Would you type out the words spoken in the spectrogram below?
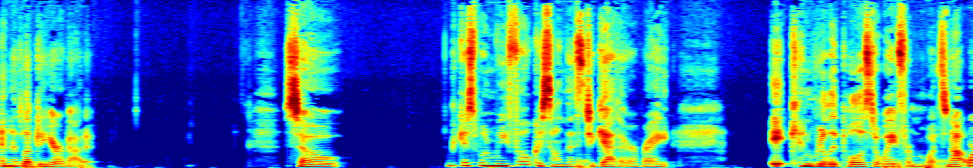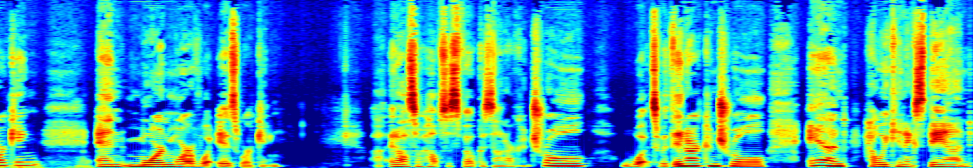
And I'd love to hear about it. So, because when we focus on this together, right, it can really pull us away from what's not working and more and more of what is working. Uh, it also helps us focus on our control, what's within our control, and how we can expand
